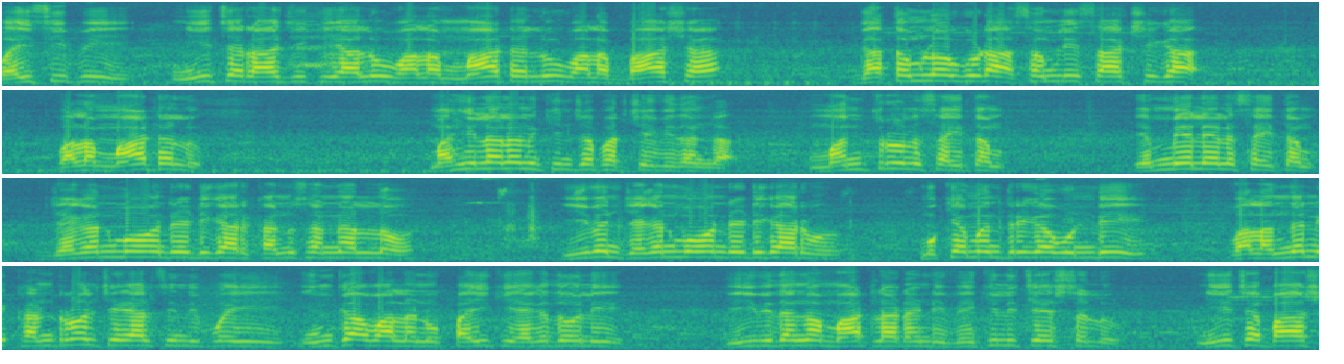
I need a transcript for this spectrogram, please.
వైసీపీ నీచ రాజకీయాలు వాళ్ళ మాటలు వాళ్ళ భాష గతంలో కూడా అసెంబ్లీ సాక్షిగా వాళ్ళ మాటలు మహిళలను కించపరిచే విధంగా మంత్రులు సైతం ఎమ్మెల్యేలు సైతం జగన్మోహన్ రెడ్డి గారి కనుసన్నల్లో ఈవెన్ జగన్మోహన్ రెడ్డి గారు ముఖ్యమంత్రిగా ఉండి వాళ్ళందరినీ కంట్రోల్ చేయాల్సింది పోయి ఇంకా వాళ్ళను పైకి ఎగదోలి ఈ విధంగా మాట్లాడండి వెకిలి చేష్టలు నీచ భాష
